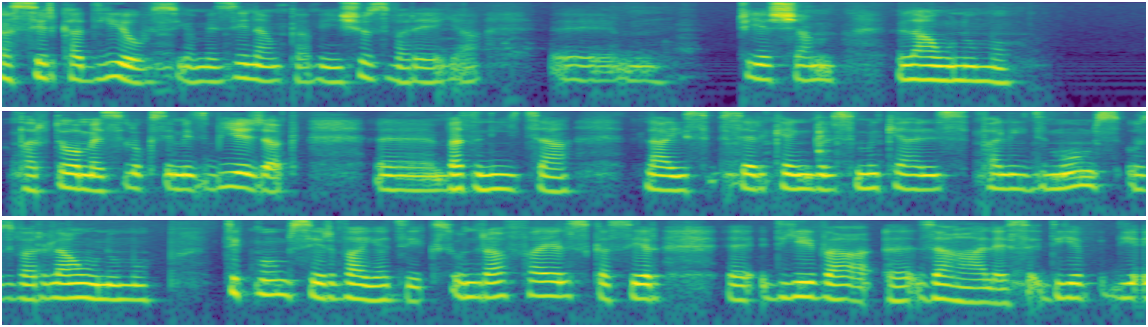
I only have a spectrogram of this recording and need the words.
kas ir kā Dievs, jo mēs zinām, ka viņš uzvarēja um, tiešām launumu. Par to mēs lūksimies biežāk uh, baznīcā, lai Serkengels Mikēls palīdz mums uzvar launumu, cik mums ir vajadzīgs. Un Rafaels, kas ir uh, dieva uh, zāles, diev, die,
